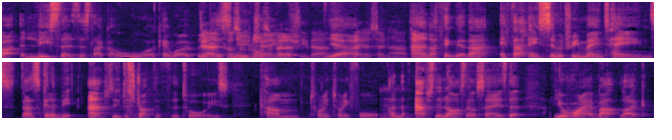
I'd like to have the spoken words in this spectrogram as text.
but at least there's this like, oh, okay, we're open Yeah, to this new plausibility change. there that Yeah, don't have. and I think that, that if that asymmetry maintains, that's going to be absolutely destructive for the Tories come 2024. And the absolute last thing I'll say is that you're right about like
